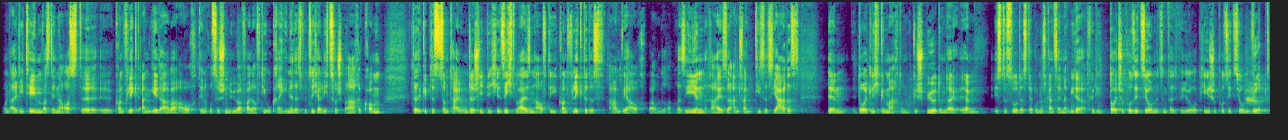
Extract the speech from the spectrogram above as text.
und all die Themen, was den Nahostkonflikt angeht, aber auch den russischen Überfall auf die Ukraine. Das wird sicherlich zur Sprache kommen. Da gibt es zum Teil unterschiedliche Sichtweisen auf die Konflikte. Das haben wir auch bei unserer Brasilienreise Anfang dieses Jahres ähm, deutlich gemacht und gespürt. Und da ähm, ist es so, dass der Bundeskanzler immer wieder für die deutsche Position bzw. für die europäische Position wirbt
